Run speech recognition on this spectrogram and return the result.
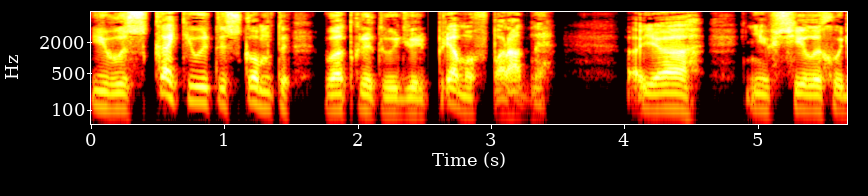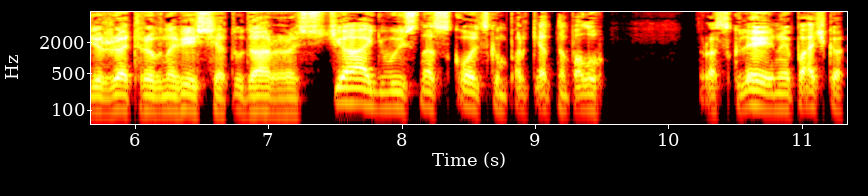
и выскакивает из комнаты в открытую дверь прямо в парадное. А я не в силах удержать равновесие от удара, растягиваюсь на скользком паркетном полу. Расклеенная пачка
